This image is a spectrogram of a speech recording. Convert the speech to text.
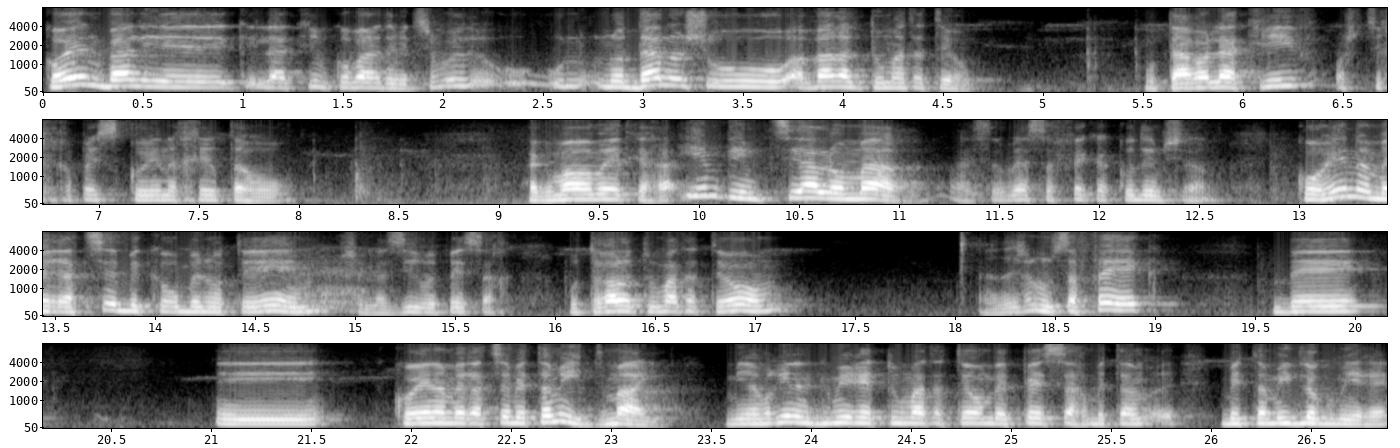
כהן בא לי, להקריב קורבן התמיד. עכשיו, הוא, נודע לו שהוא עבר על טומאת התהום. מותר לו להקריב, או שצריך לחפש כהן אחר טהור? הגמרא אומרת ככה, אם תמצא לומר, זה הספק הקודם שלנו, כהן המרצה בקורבנותיהם, של נזיר ופסח, הותרה לו טומאת התהום, אז יש לנו ספק בכהן המרצה בתמיד, מאי? מי אמרינן גמירי טומאת התהום בפסח, בת, בתמיד לא גמירי.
